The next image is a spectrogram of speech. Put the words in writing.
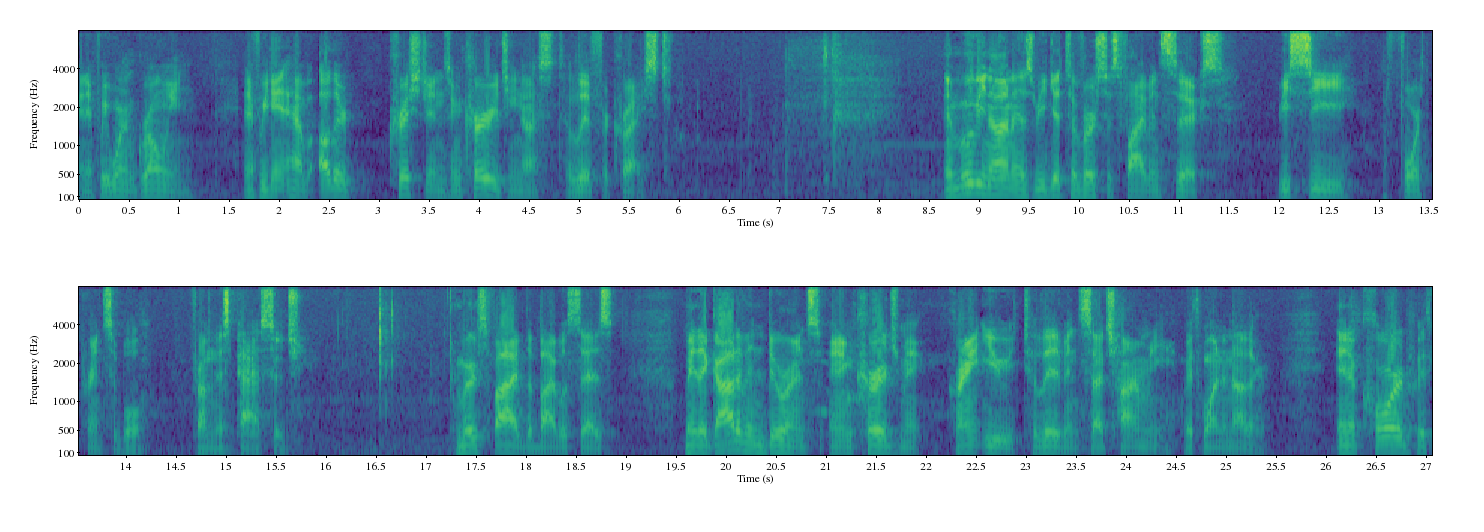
and if we weren't growing and if we didn't have other Christians encouraging us to live for Christ. And moving on as we get to verses 5 and 6, we see the fourth principle from this passage. In verse 5, the Bible says, May the God of endurance and encouragement grant you to live in such harmony with one another, in accord with,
